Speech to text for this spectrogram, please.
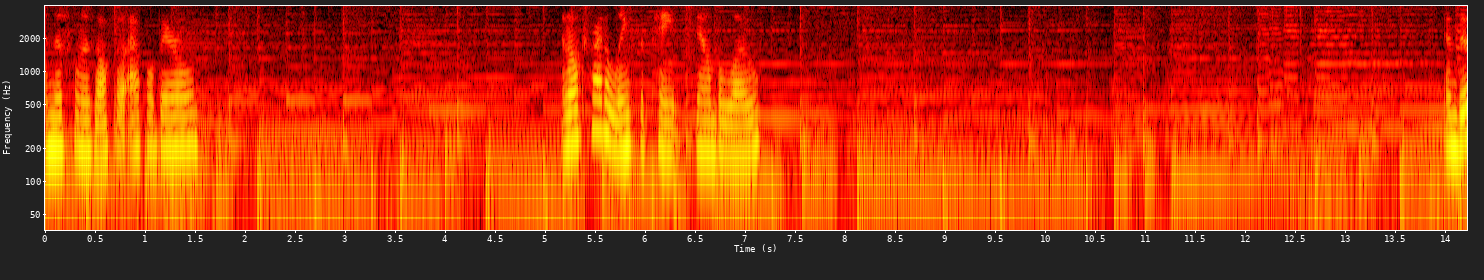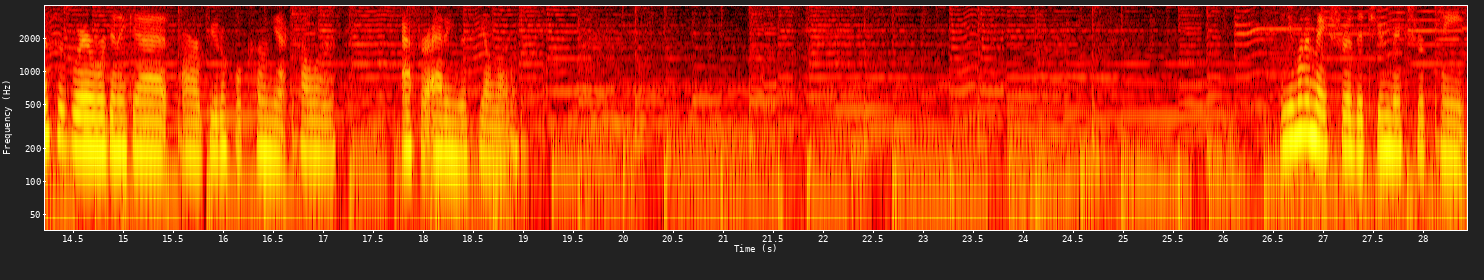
And this one is also apple barrel. And I'll try to link the paints down below. And this is where we're going to get our beautiful cognac color after adding this yellow. And you want to make sure that you mix your paint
